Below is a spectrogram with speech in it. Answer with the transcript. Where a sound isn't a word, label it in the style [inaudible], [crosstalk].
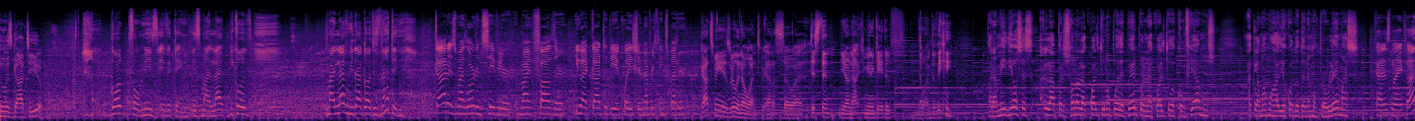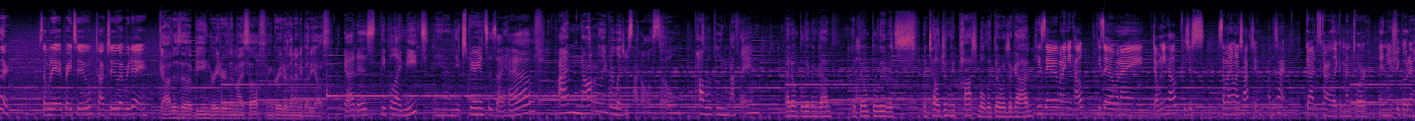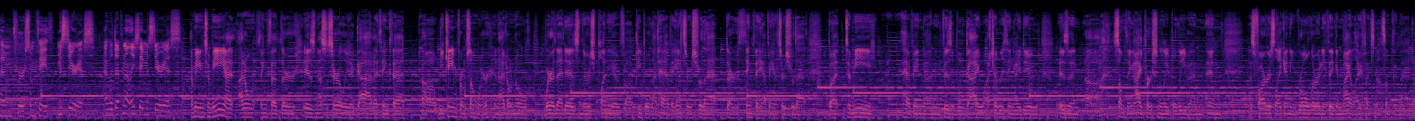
Who is God to you? [laughs] God for me is everything, is my life because my life without God is nothing. God is my Lord and Savior, my Father. You add God to the equation, everything's better. God to me is really no one, to be honest. So uh, distant, you know, not communicative, no empathy. [laughs] Para mí Dios es la persona a la cual tú no puedes ver, pero en la cual todos confiamos. Aclamamos a Dios cuando tenemos problemas. God is my father, somebody I pray to, talk to every day. God is a being greater than myself and greater than anybody else. God is people I meet and the experiences I have. I'm not really religious at all, so probably nothing. I don't believe in God. I don't believe it's intelligently possible that there was a God. He's there when I need help. He's there when I don't need help. He's just someone I want to talk to all the time. God is kind of like a mentor, and you should go to him for some faith. Mysterious. I will definitely say mysterious. I mean, to me, I, I don't think that there is necessarily a God. I think that uh, we came from somewhere, and I don't know where that is. And there's plenty of uh, people that have answers for that, or think they have answers for that. But to me, having an invisible guy watch everything I do isn't uh, something I personally believe in. And as far as like any role or anything in my life, that's not something that uh,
